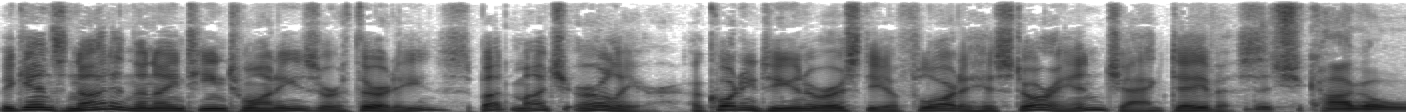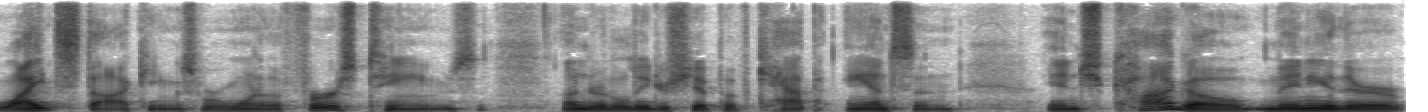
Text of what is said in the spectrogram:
begins not in the 1920s or 30s, but much earlier, according to University of Florida historian Jack Davis. The Chicago White Stockings were one of the first teams under the leadership of Cap Anson. In Chicago, many of their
